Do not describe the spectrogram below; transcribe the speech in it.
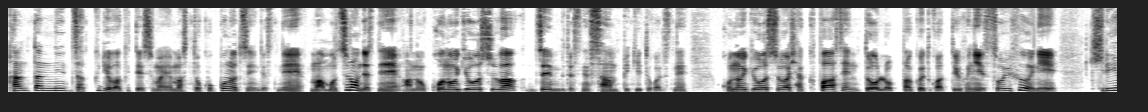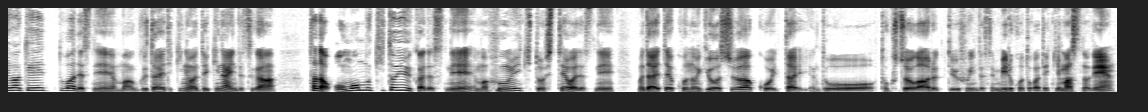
簡単にざっくり分けてしまいますと、9つにですね、まあ、もちろんですね、あのこの業種は全部ですね、3匹とかですね、この業種は 100%6 泊とかっていうふうに、そういうふうに切り分けはですね、まあ、具体的にはできないんですが、ただ、趣というかですね、まあ、雰囲気としてはですね、まあ、大体この業種はこういった特徴があるっていうふうにですね、見ることができますので、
